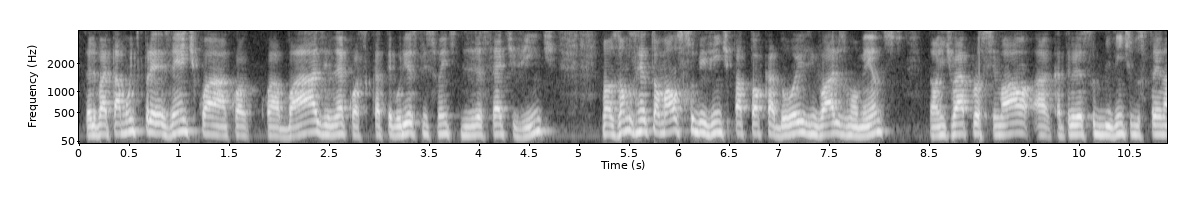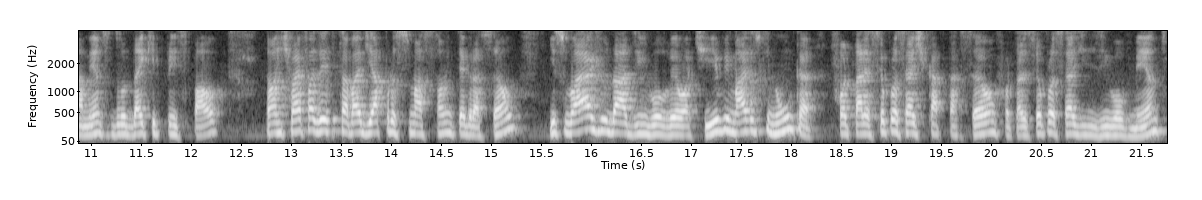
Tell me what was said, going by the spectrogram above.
Então, ele vai estar muito presente com a, com a, com a base, né, com as categorias, principalmente 17 e 20. Nós vamos retomar o sub-20 para Toca 2 em vários momentos. Então, a gente vai aproximar a categoria sub-20 dos treinamentos do, da equipe principal. Então, a gente vai fazer esse trabalho de aproximação e integração. Isso vai ajudar a desenvolver o ativo e, mais do que nunca, fortalecer o processo de captação, fortalecer o processo de desenvolvimento,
